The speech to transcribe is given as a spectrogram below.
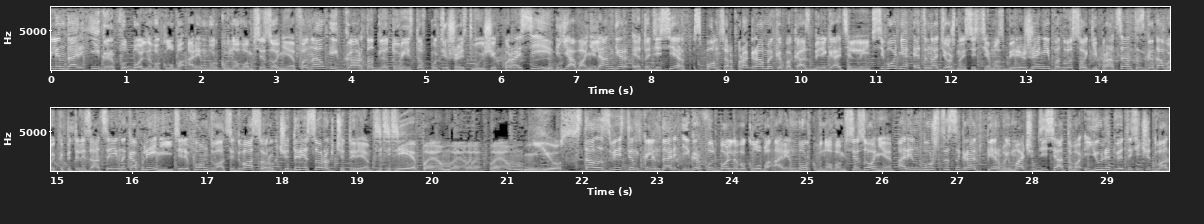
календарь игр футбольного клуба Оренбург в новом сезоне ФНЛ и карта для туристов, путешествующих по России. Я Ваня Лянгер, это десерт, спонсор программы КПК «Сберегательный». Сегодня это надежная система сбережений под высокий процент с годовой капитализацией накоплений. Телефон 22 44 44. News. Стал известен календарь игр футбольного клуба Оренбург в новом сезоне. Оренбуржцы сыграют первый матч 10 июля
